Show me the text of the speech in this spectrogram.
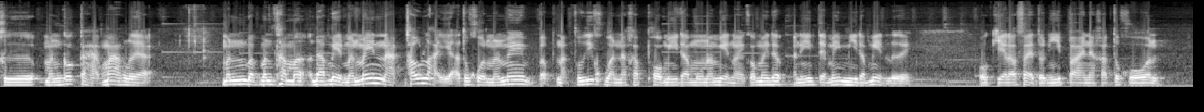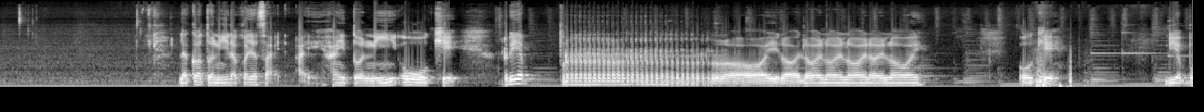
คือมันก็กากมากเลยอะมันแบบมันทำดาเมจมันไม่หนักเท่าไหร่อะทุกคนมันไม่แบบหนักเท่าที่ควรนะครับ พอมีดามงดาเมจหน่อยก็ไม่ได้อันนี้แต่ไม่มีดาเมจเลย โอเคเราใส่ตัวนี้ไปนะครับ ทุกคน แล้วก็ตัวนี้เราก็จะใส่ไอให้ตัวนี้ โอเค เรียบร้อยร้อยร้อยร้อยร้อยร้อยร้อยโอเค เดียโบ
